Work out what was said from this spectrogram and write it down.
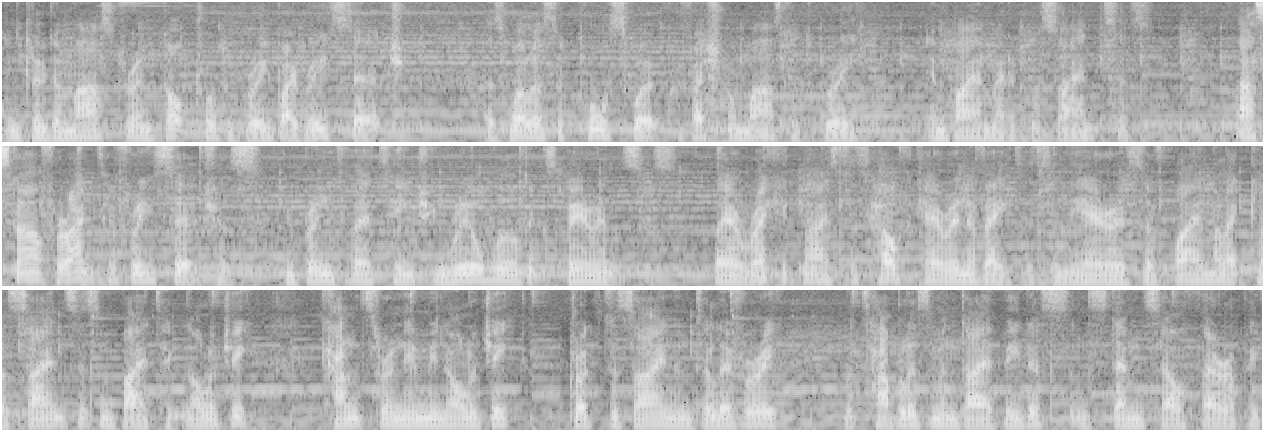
include a master and doctoral degree by research as well as a coursework professional master degree in biomedical sciences. Our staff are active researchers who bring to their teaching real-world experiences. They are recognised as healthcare innovators in the areas of biomolecular sciences and biotechnology, cancer and immunology, drug design and delivery, metabolism and diabetes, and stem cell therapy.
